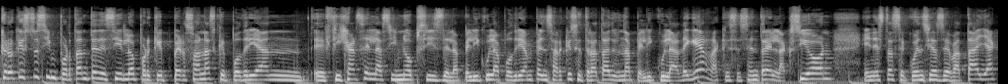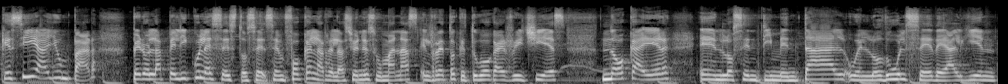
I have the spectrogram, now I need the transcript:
Creo que esto es importante decirlo porque personas que podrían eh, fijarse en la sinopsis de la película podrían pensar que se trata de una película de guerra, que se centra en la acción, en estas secuencias de batalla, que sí hay un par, pero la película es esto, se, se enfoca en las relaciones humanas. El reto que tuvo Guy Ritchie es no caer en lo sentimental o en lo dulce de alguien,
